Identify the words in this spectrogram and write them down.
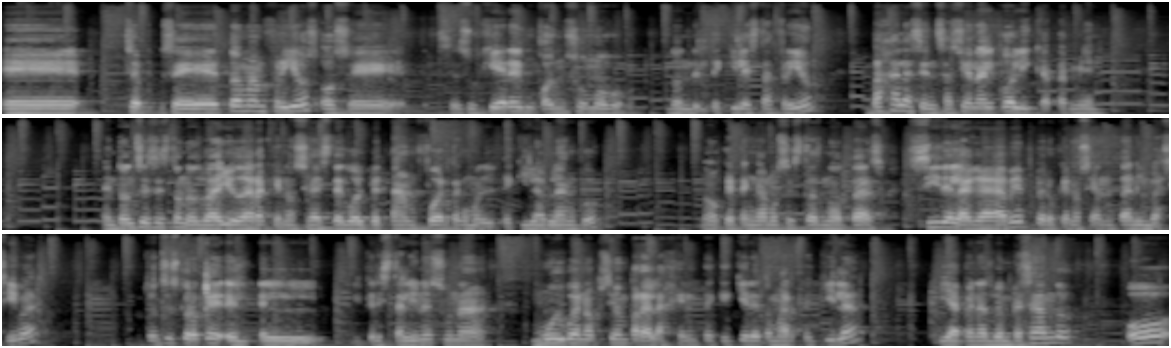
Eh, se, toman fríos o se, se sugiere un consumo donde el tequila está frío, baja la sensación alcohólica también. Entonces esto nos va a ayudar a que no sea este golpe tan fuerte como el tequila blanco, ¿no? Que tengamos estas notas sí del agave, pero que no sean tan invasivas. Entonces creo que el, cristalino es una muy buena opción para la gente que quiere tomar tequila y apenas va empezando. O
